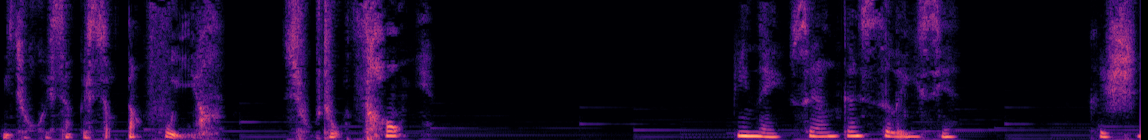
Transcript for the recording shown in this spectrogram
你就会像个小荡妇一样，求着我操你。臂内虽然干涩了一些，可是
